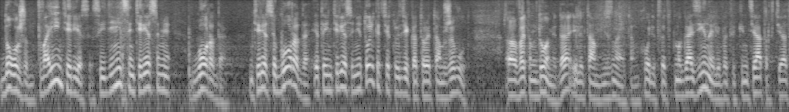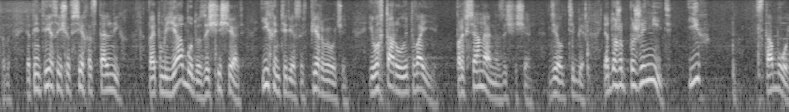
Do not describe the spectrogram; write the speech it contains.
должен твои интересы соединить с интересами города. Интересы города – это интересы не только тех людей, которые там живут, в этом доме, да, или там, не знаю, там ходит в этот магазин или в этот кинотеатр, в театр. Это интересы еще всех остальных. Поэтому я буду защищать их интересы в первую очередь, и во вторую твои. Профессионально защищать, делать тебе. Я должен поженить их с тобой.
